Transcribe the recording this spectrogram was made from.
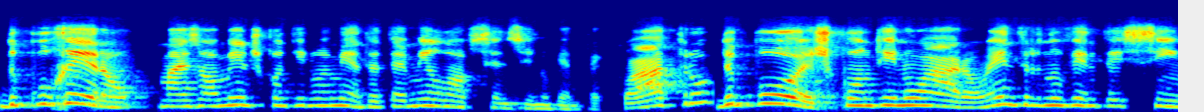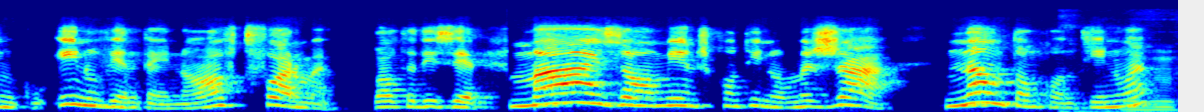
decorreram mais ou menos continuamente até 1994, depois continuaram entre 95 e 99, de forma, volto a dizer, mais ou menos contínua, mas já não tão contínua. Uhum.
